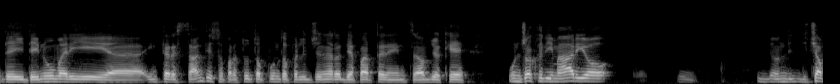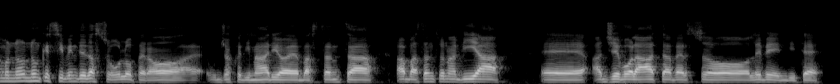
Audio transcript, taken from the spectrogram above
dei, dei numeri eh, interessanti, soprattutto appunto per il genere di appartenenza. Ovvio che un gioco di Mario diciamo non, non, che si vende da solo, però eh, un gioco di Mario è abbastanza, abbastanza una via eh, agevolata verso le vendite.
